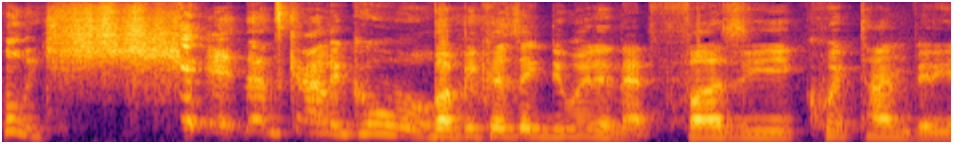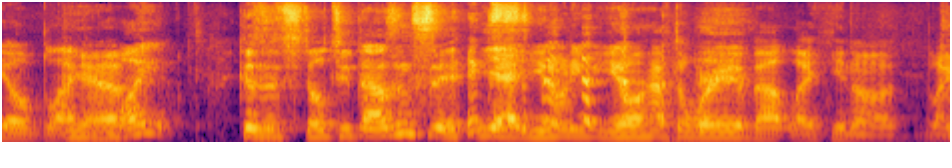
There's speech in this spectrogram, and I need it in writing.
Holy shit, that's kind of cool. But because they do it in that fuzzy, QuickTime video black Yeah. and white, because it's still 2006. Yeah, you don't even you don't have to worry about like you know like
